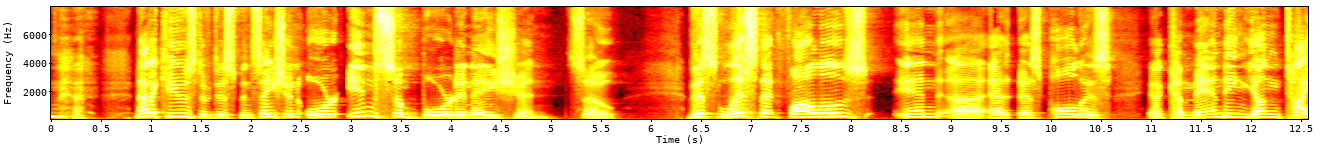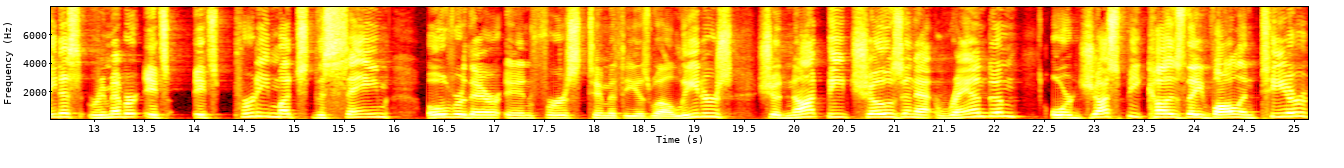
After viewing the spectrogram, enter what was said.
not accused of dispensation or insubordination. So, this list that follows in uh, as, as, Paul is uh, commanding young Titus, remember it's it's pretty much the same over there in First Timothy as well. Leaders should not be chosen at random or just because they volunteer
